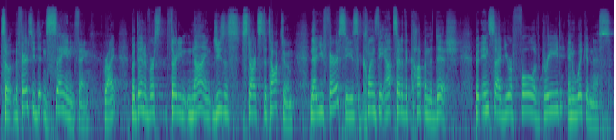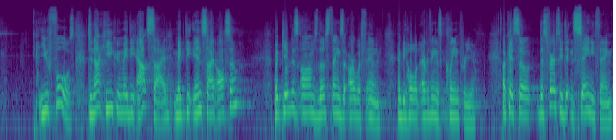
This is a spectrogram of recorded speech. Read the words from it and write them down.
So the Pharisee didn't say anything, right? But then in verse 39, Jesus starts to talk to him. Now, you Pharisees cleanse the outside of the cup and the dish, but inside you are full of greed and wickedness. You fools, did not he who made the outside make the inside also? But give his alms those things that are within, and behold, everything is clean for you. Okay, so this Pharisee didn't say anything.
